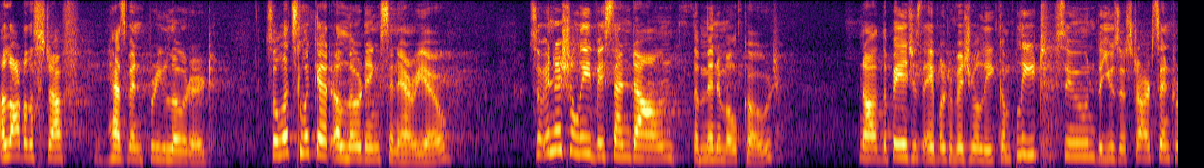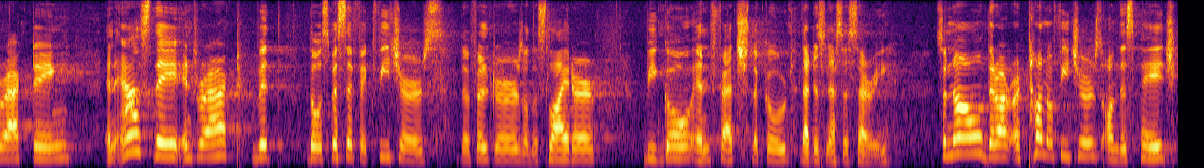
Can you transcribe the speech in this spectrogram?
a lot of the stuff has been preloaded. So let's look at a loading scenario. So initially, we send down the minimal code. Now the page is able to visually complete soon. The user starts interacting. And as they interact with those specific features, the filters or the slider, we go and fetch the code that is necessary. So now there are a ton of features on this page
